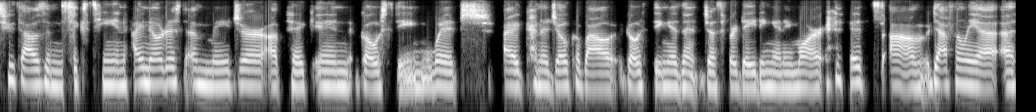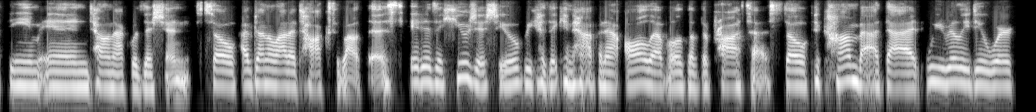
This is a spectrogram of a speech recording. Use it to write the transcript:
2016, I noticed a major uptick in ghosting, which I kind of joke about. Ghosting isn't just for dating anymore. It's um, definitely a, a theme in talent acquisition. So I've done a lot of talks about this. It is a huge issue because it can happen at all levels of the process. So to combat that, we really do work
